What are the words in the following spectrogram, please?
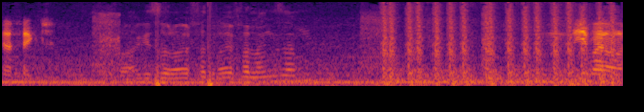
Perfekt. Frage, soll Alpha 3 verlangsamen? Nee, weiter.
